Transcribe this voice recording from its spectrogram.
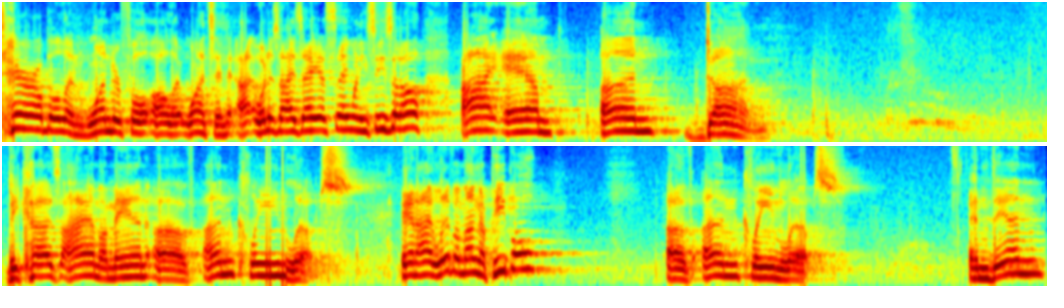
terrible and wonderful all at once. And uh, what does Isaiah say when he sees it all? I am undone. Because I am a man of unclean lips, and I live among a people of unclean lips. And then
